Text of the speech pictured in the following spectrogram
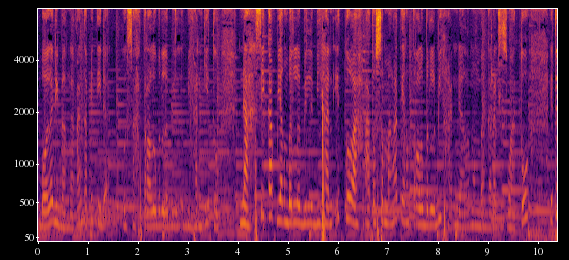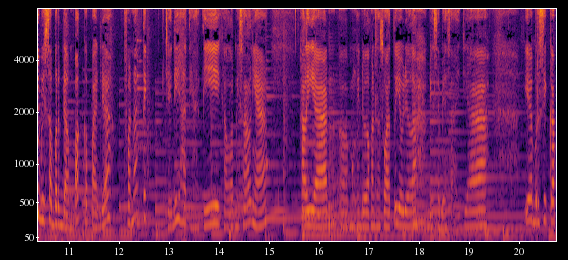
boleh dibanggakan tapi tidak usah terlalu berlebih-lebihan gitu. Nah, sikap yang berlebih-lebihan itulah atau semangat yang terlalu berlebihan dalam membanggakan sesuatu itu bisa berdampak kepada fanatik. Jadi hati-hati kalau misalnya kalian e, mengidolakan sesuatu ya udahlah biasa-biasa aja. Ya bersikap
